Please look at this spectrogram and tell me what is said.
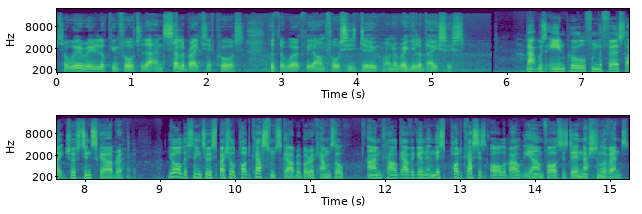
So we're really looking forward to that and celebrating, of course, that the work the armed forces do on a regular basis. That was Ian Poole from the First Light Trust in Scarborough. You're listening to a special podcast from Scarborough Borough Council. I'm Carl Gavaghan, and this podcast is all about the Armed Forces Day national event.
